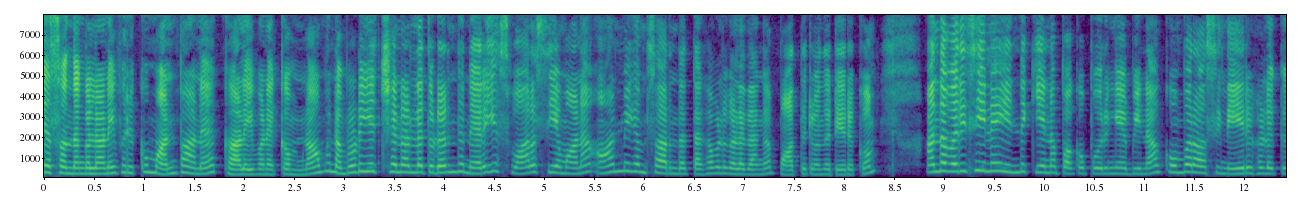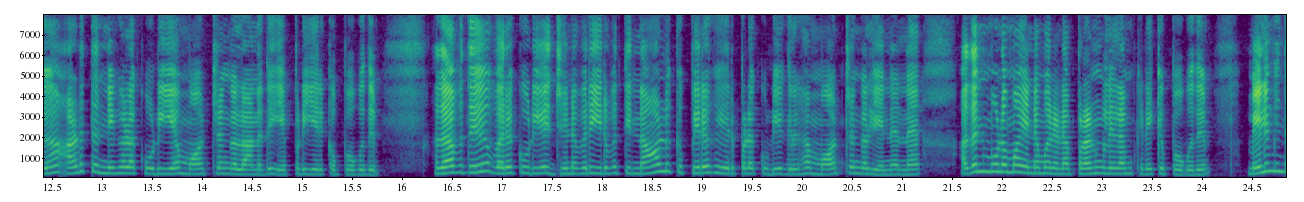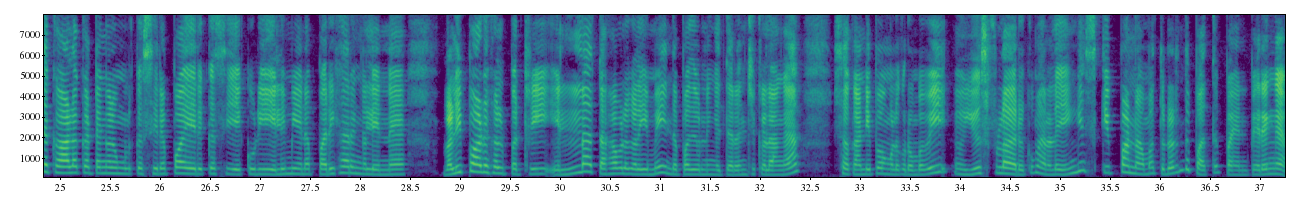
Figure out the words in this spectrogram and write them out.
ஆன்மீக சொந்தங்கள் அனைவருக்கும் அன்பான காலை வணக்கம். நாம் நம்மளுடைய சேனலில் தொடர்ந்து நிறைய சுவாரஸ்யமான ஆன்மீகம் சார்ந்த தகவல்களை தாங்க பார்த்துட்டு வந்துட்டு இருக்கோம். அந்த வரிசையில் இன்றைக்கி என்ன பார்க்க போகிறீங்க அப்படின்னா கும்பராசி நேர்களுக்கு அடுத்து நிகழக்கூடிய மாற்றங்களானது எப்படி இருக்க போகுது? அதாவது வரக்கூடிய ஜனவரி இருபத்தி நாலுக்கு பிறகு ஏற்படக்கூடிய கிரக மாற்றங்கள் என்னென்ன? அதன் மூலமாக என்ன மாதிரியான பலன்கள் எல்லாம் கிடைக்க போகுது? மேலும் இந்த காலகட்டங்கள் உங்களுக்கு சிறப்பாக இருக்க செய்யக்கூடிய எளிமையான பரிகாரங்கள் என்ன? வழிபாடுகள் பற்றி எல்லா தகவல்களையுமே இந்த பதிவில் நீங்கள் தெரிஞ்சுக்கலாங்க. ஸோ கண்டிப்பாக உங்களுக்கு ரொம்பவே யூஸ்ஃபுல்லாக இருக்கும். அதனால் எங்கேயும் ஸ்கிப் பண்ணாமல் தொடர்ந்து பார்த்து பயன்பெறுங்க.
